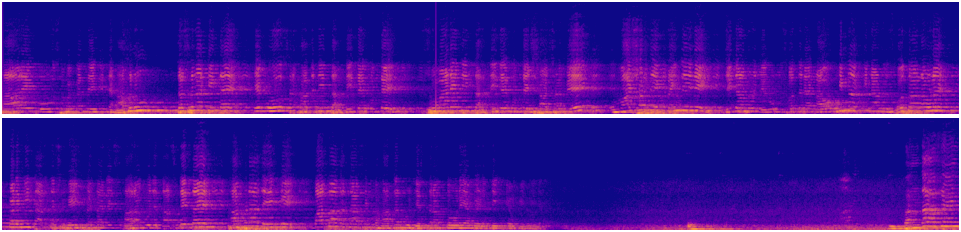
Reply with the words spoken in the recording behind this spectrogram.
ਸਾਰੇ ਉਸ ਵਕਤ ਦੇ ਇਤਿਹਾਸ ਨੂੰ ਦੱਸਣਾ ਕੀਤਾ ਹੈ ਕਿ ਉਹ ਸਰਹੱਦ ਦੀ ਧਰਤੀ ਦੇ ਉੱਤੇ ਸੁਮਾਣੇ ਦੀ ਧਰਤੀ ਦੇ ਉੱਤੇ ਸ਼ਾਸਨ ਵੇ ਦੇ ਰਹਿੰਦੇ ਨੇ, ਜਿਨ੍ਹਾਂ ਨੂੰ ਜ਼ਰੂਰ ਸੋਧਣਾ ਆਓ ਕਿੰਨਾ ਕਿੰਨਾ ਨੂੰ ਸੋਧਾ ਲਾਉਣਾ ਕੜਗੀ ਧਰ ਦਸ਼ਮੇਸ਼ ਪਿਤਾ ਨੇ ਸਾਰਾ ਕੁਝ ਦੱਸ ਦਿੱਤਾ ਹੈ। ਥਾਪੜਾ ਦੇ ਕੇ ਬਾਬਾ ਬੰਦਾ ਸਿੰਘ ਬਹਾਦਰ ਨੂੰ ਜਿਸ ਤਰ੍ਹਾਂ ਤੋਰਿਆ, ਬੇਨਤੀ ਕਿਉਂ ਕੀਤੀ ਜਾ ਬੰਦਾ ਸਿੰਘ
